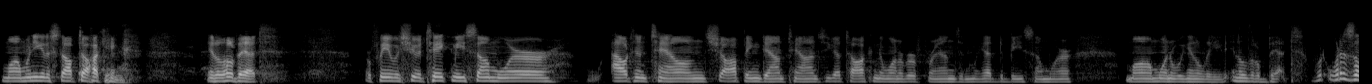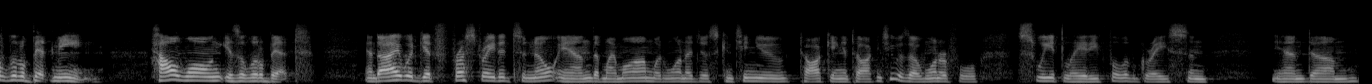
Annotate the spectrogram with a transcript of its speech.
Mom, when are you going to stop talking? In a little bit. Or if we, she would take me somewhere out in town, shopping downtown. She got talking to one of her friends, and we had to be somewhere. Mom, when are we going to leave? In a little bit. What, what does a little bit mean? How long is a little bit? And I would get frustrated to no end that my mom would want to just continue talking and talking. She was a wonderful, sweet lady, full of grace, and and um,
